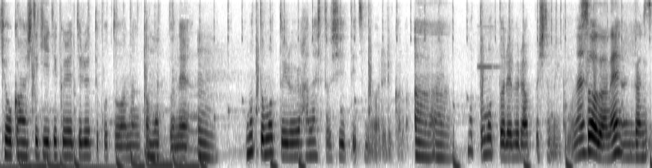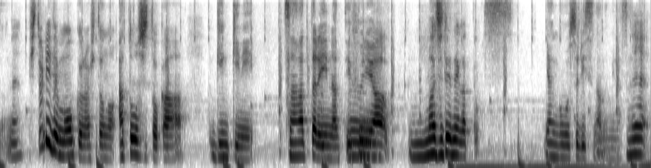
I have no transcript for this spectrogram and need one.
共感して聞いてくれてるってことはなんかもっとね、うんもっともっといろいろ話してほしいっていつも言われるから。うんうん。もっともっとレベルアップしてもいいかもね。そうだね。一人でも多くの人の後押しとか元気につながったらいいなっていうふうには、マジで願ってます。ヤングボスリスナーの皆さん、ね。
